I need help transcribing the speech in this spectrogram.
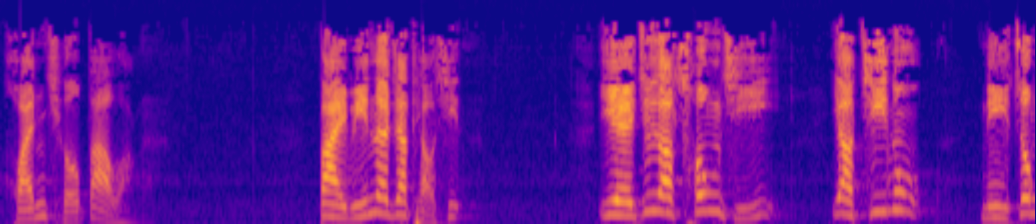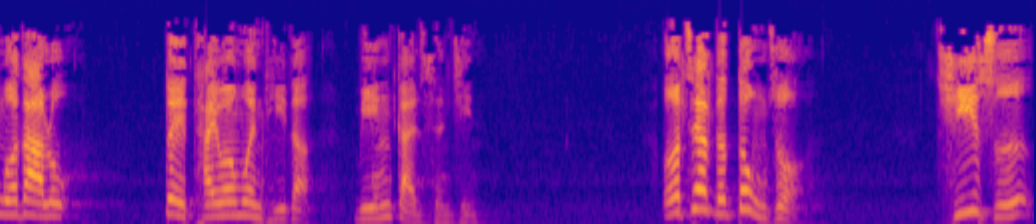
环球霸王。摆明了叫挑衅，也就要冲击、要激怒你中国大陆对台湾问题的敏感神经，而这样的动作，其实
